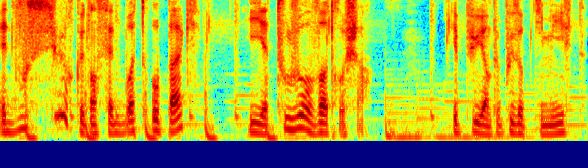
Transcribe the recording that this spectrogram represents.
Êtes-vous sûr que dans cette boîte opaque, il y a toujours votre chat? Et puis, un peu plus optimiste,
